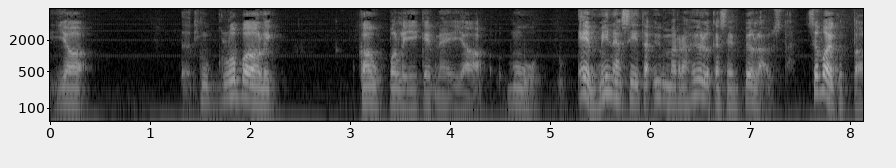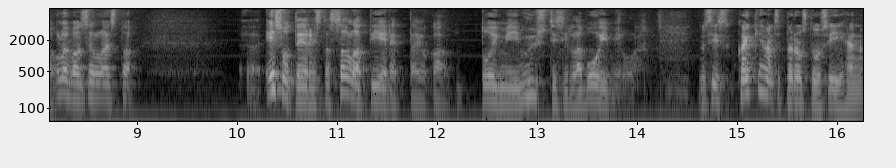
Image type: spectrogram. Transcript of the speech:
Ja niin globaali kauppaliikenne ja muu, en minä siitä ymmärrä hölkäsen pöläystä. Se vaikuttaa olevan sellaista esoteerista salatiedettä, joka toimii mystisillä voimilla. No siis kaikkihan se perustuu siihen,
